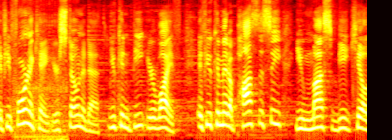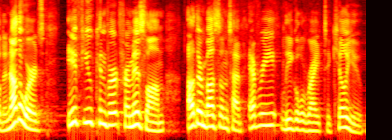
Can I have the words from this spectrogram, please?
If you fornicate, you're stoned to death. You can beat your wife. If you commit apostasy, you must be killed. In other words, if you convert from Islam, other Muslims have every legal right to kill you.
